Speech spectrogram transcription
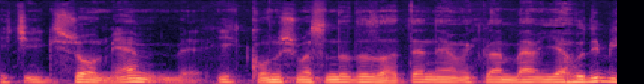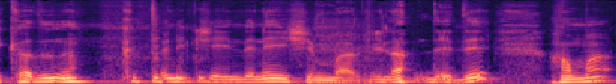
hiç ilgisi olmayan ve ilk konuşmasında da zaten Naomi Klein ben Yahudi bir kadınım. Katolik şeyinde ne işim var filan dedi. Ama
